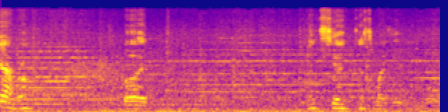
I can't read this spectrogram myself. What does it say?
camera, but let's see if I my customize it more.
